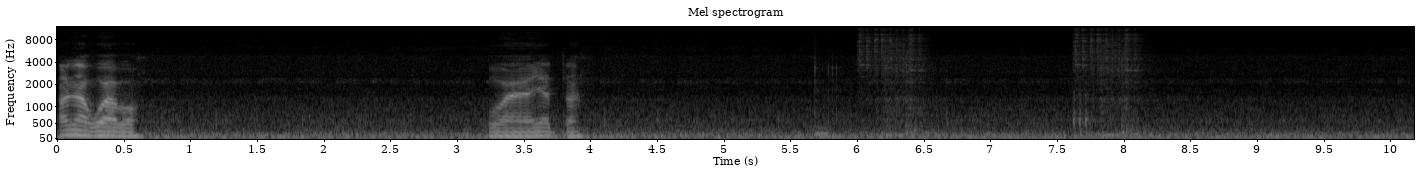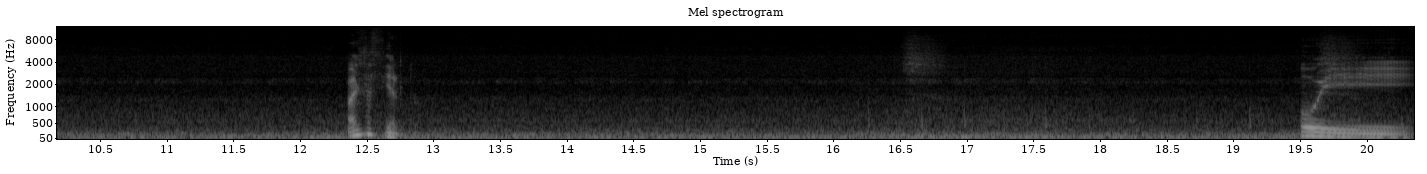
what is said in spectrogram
Anda huevo. Pues ya está. Es cierto. Uy.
